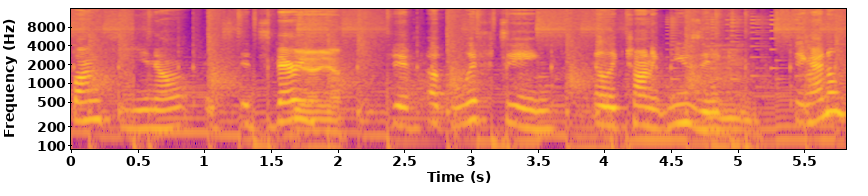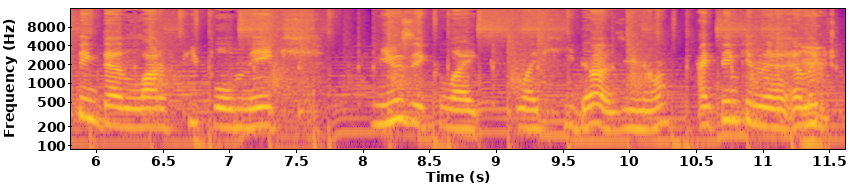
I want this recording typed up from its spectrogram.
funky. You know, it's it's very Yeah, yeah. uplifting electronic music. Thing I don't think that a lot of people make music like like he does. You know, I think in the electro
